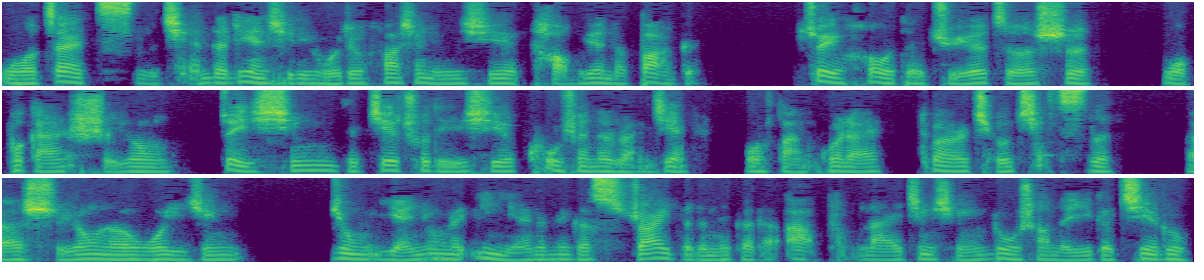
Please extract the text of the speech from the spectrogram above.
我在此前的练习里我就发现了一些讨厌的 bug。最后的抉择是，我不敢使用最新的接触的一些酷炫的软件，我反过来退而求其次，呃，使用了我已经用沿用了一年的那个 Stride 的那个的 App 来进行路上的一个记录。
